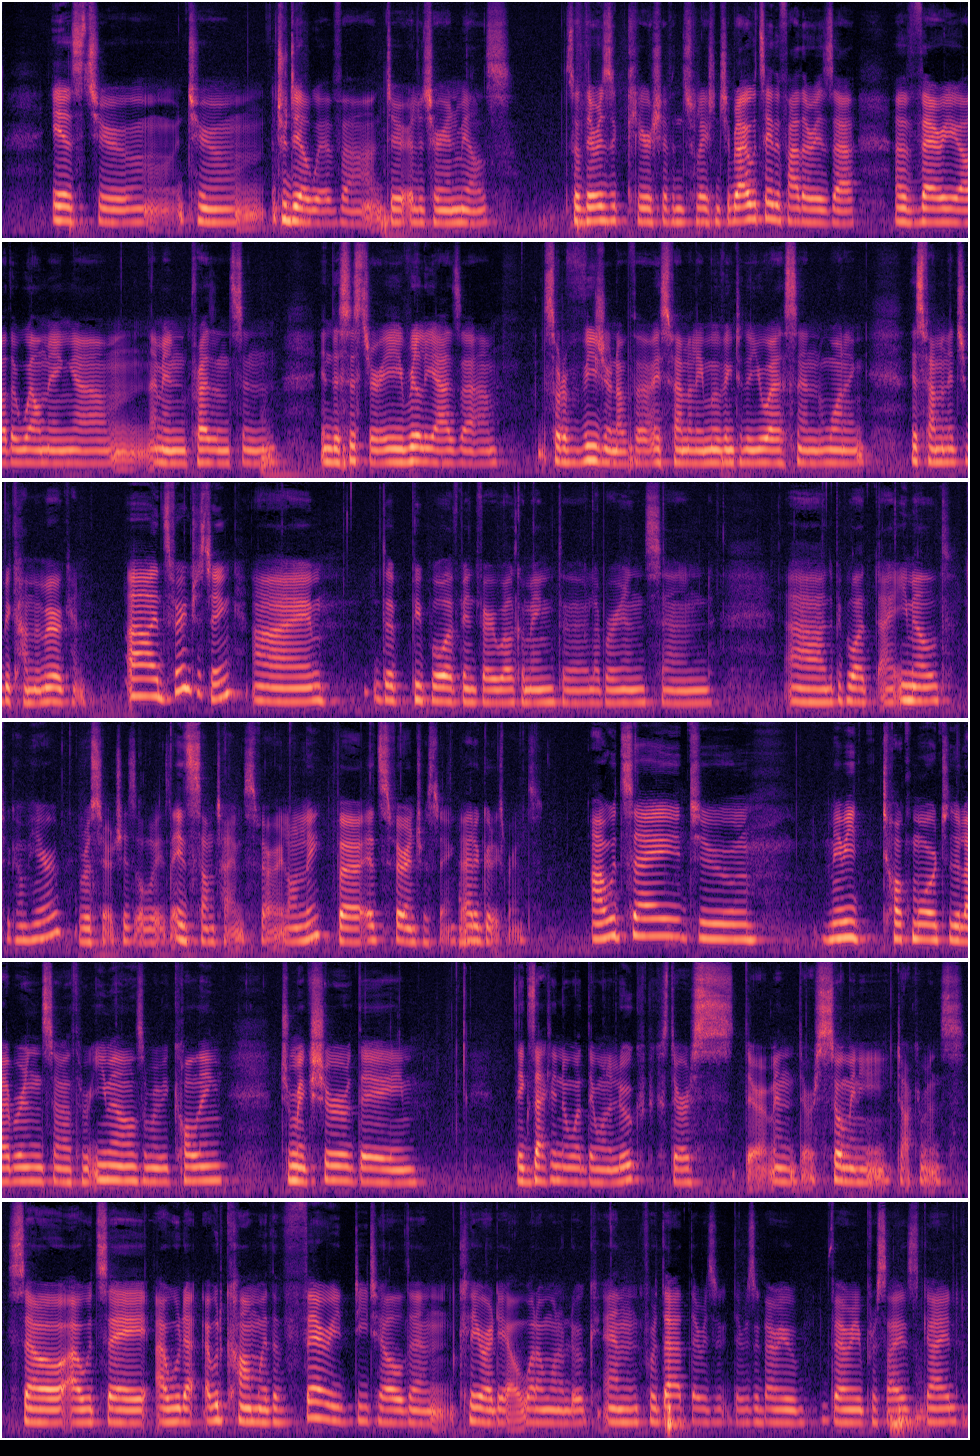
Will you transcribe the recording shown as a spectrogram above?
is to, to, to deal with uh, the Eleutherian Mills. So there is a clear shift in this relationship. But I would say the father is a a very overwhelming, um, I mean, presence in in this history. He really has a sort of vision of the, his family moving to the U.S. and wanting his family to become American. Uh, it's very interesting. Um, the people have been very welcoming, the librarians and uh, the people that I emailed to come here. Research is always, it's sometimes very lonely, but it's very interesting. I had a good experience. I would say to maybe talk more to the librarians uh, through emails or maybe calling to make sure they they exactly know what they want to look because there's there I mean there are so many documents. So I would say I would I would come with a very detailed and clear idea of what I want to look, and for that there is a, there is a very very precise guide.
